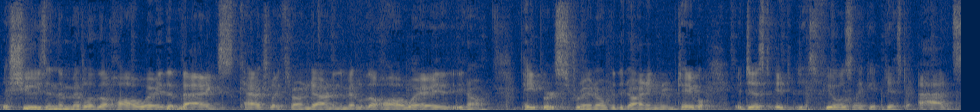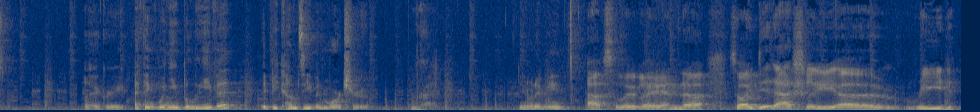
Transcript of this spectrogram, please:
the shoes in the middle of the hallway, the bags casually thrown down in the middle of the hallway, you know, papers strewn over the dining room table. It just it just feels like it just adds. I agree. I think when you believe it, it becomes even more true. Right. You know what I mean? Absolutely. Yeah. And uh, so I did actually uh, read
